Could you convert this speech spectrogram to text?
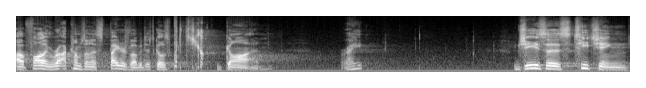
a falling rock comes on a spider's web? It just goes gone, right? Jesus' teaching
